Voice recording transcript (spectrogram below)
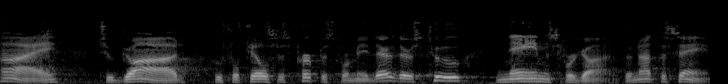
High, to God who fulfills His purpose for me. There, there's two names for God. They're not the same.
